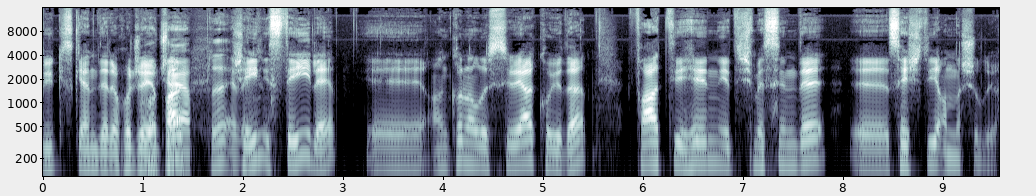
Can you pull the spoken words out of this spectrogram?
Büyük İskender'e hoca, hoca yapar yaptı, evet. şeyin isteğiyle e, Ankonalı Siriako'yu da Fatih'in yetişmesinde e, seçtiği anlaşılıyor.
